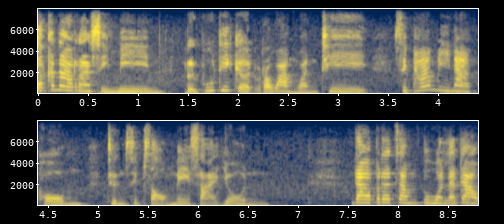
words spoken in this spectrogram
ลัคนาราศีมีน หรือผู้ที่เกิดระหว่างวันที่ 15 มีนาคม ถึง 12 เมษายน ดาวประจำตัวและดาว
